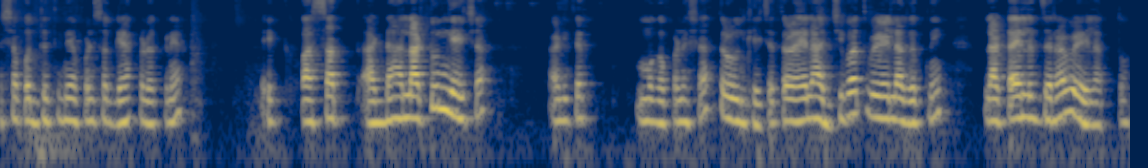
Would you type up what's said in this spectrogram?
अशा पद्धतीने आपण सगळ्या कडकण्या एक पाच सात आठ दहा लाटून घ्यायच्या आणि त्यात मग आपण अशा तळून घ्यायच्या. तळायला अजिबात वेळ लागत नाही लाटायलाच जरा वेळ लागतो.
